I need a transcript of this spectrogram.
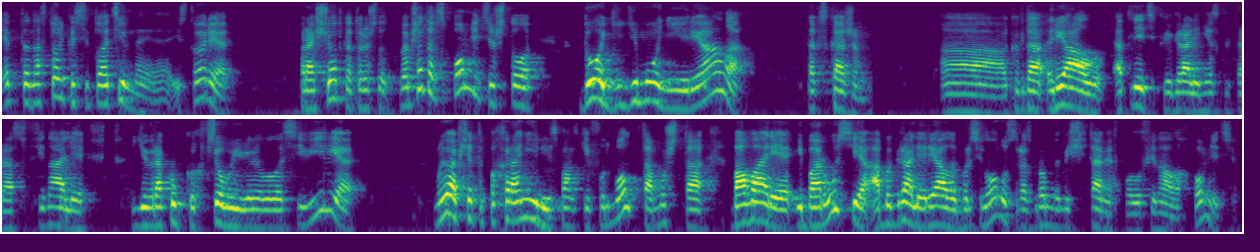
это настолько ситуативная история про счет, который что... Вообще-то вспомните, что до гегемонии Реала, так скажем, когда Реал, Атлетика играли несколько раз в финале Еврокубках, все выигрывала Севилья, мы вообще-то похоронили испанский футбол, потому что Бавария и Боруссия обыграли Реал и Барселону с разгромными счетами в полуфиналах, помните?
